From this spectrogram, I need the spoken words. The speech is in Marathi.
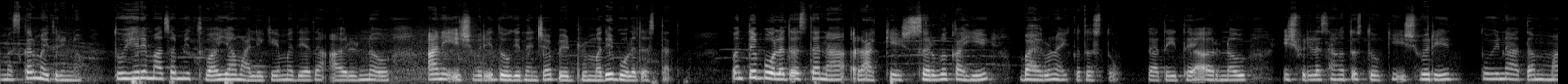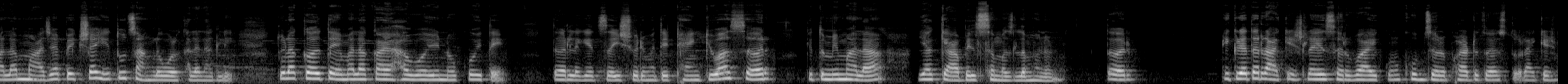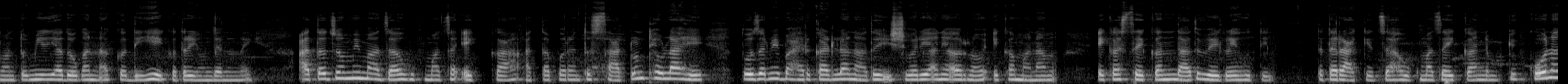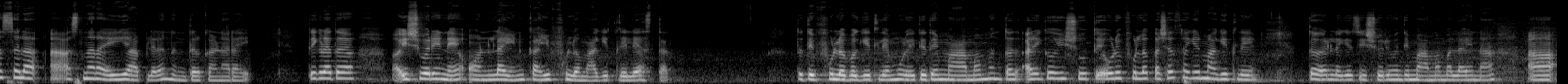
नमस्कार मैत्रिणी तू हिरे माझा मित्र या मालिकेमध्ये आता अर्णव आणि ईश्वरी दोघे त्यांच्या बेडरूममध्ये बोलत असतात. पण ते बोलत असताना राकेश सर्व काही बाहेरून ऐकत असतो. तर आता इथे अर्णव ईश्वरीला सांगत असतो की ईश्वरी तू ना आता मला माझ्यापेक्षाही तू चांगलं ओळखायला लागली. तुला कळतंय मला काय हवं आहे नको आहे ते. तर लगेच ईश्वरी म्हणते थँक्यू आ सर की तुम्ही मला या कॅबेल समजलं म्हणून. तर इकडे तर राकेशला हे सर्व ऐकून खूप जळफाटत असतो. राकेश म्हणतो मी या दोघांना कधीही एकत्र येऊन देणार नाही. आता जो मी माझा हुकमाचा एक्का आतापर्यंत साठून ठेवला आहे तो जर मी बाहेर काढला ना तर ईश्वरी आणि अर्णव एका मना एका सेकंदात वेगळे होतील. तर त्या राकेशचा हुकमाचा एक्का नेमकी कोण असेल असणार आहे हे आपल्याला नंतर कळणार आहे. तिकडे आता ईश्वरीने ऑनलाईन काही फुलं मागितलेली असतात. तर ते फुलं बघितल्यामुळे तिथे मामा म्हणतात अरे गं ईशू ते एवढे फुलं कशासाठी मागितले? तर लगेच ईश्वरीमध्ये मामा मला आहे ना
